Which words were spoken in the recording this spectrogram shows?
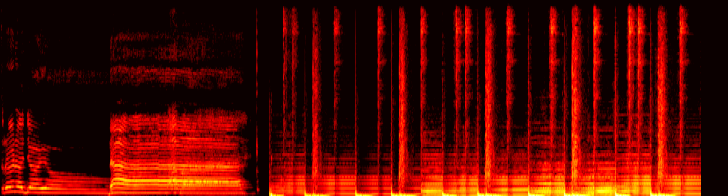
Trunojoyo. Dah. Bye bye.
